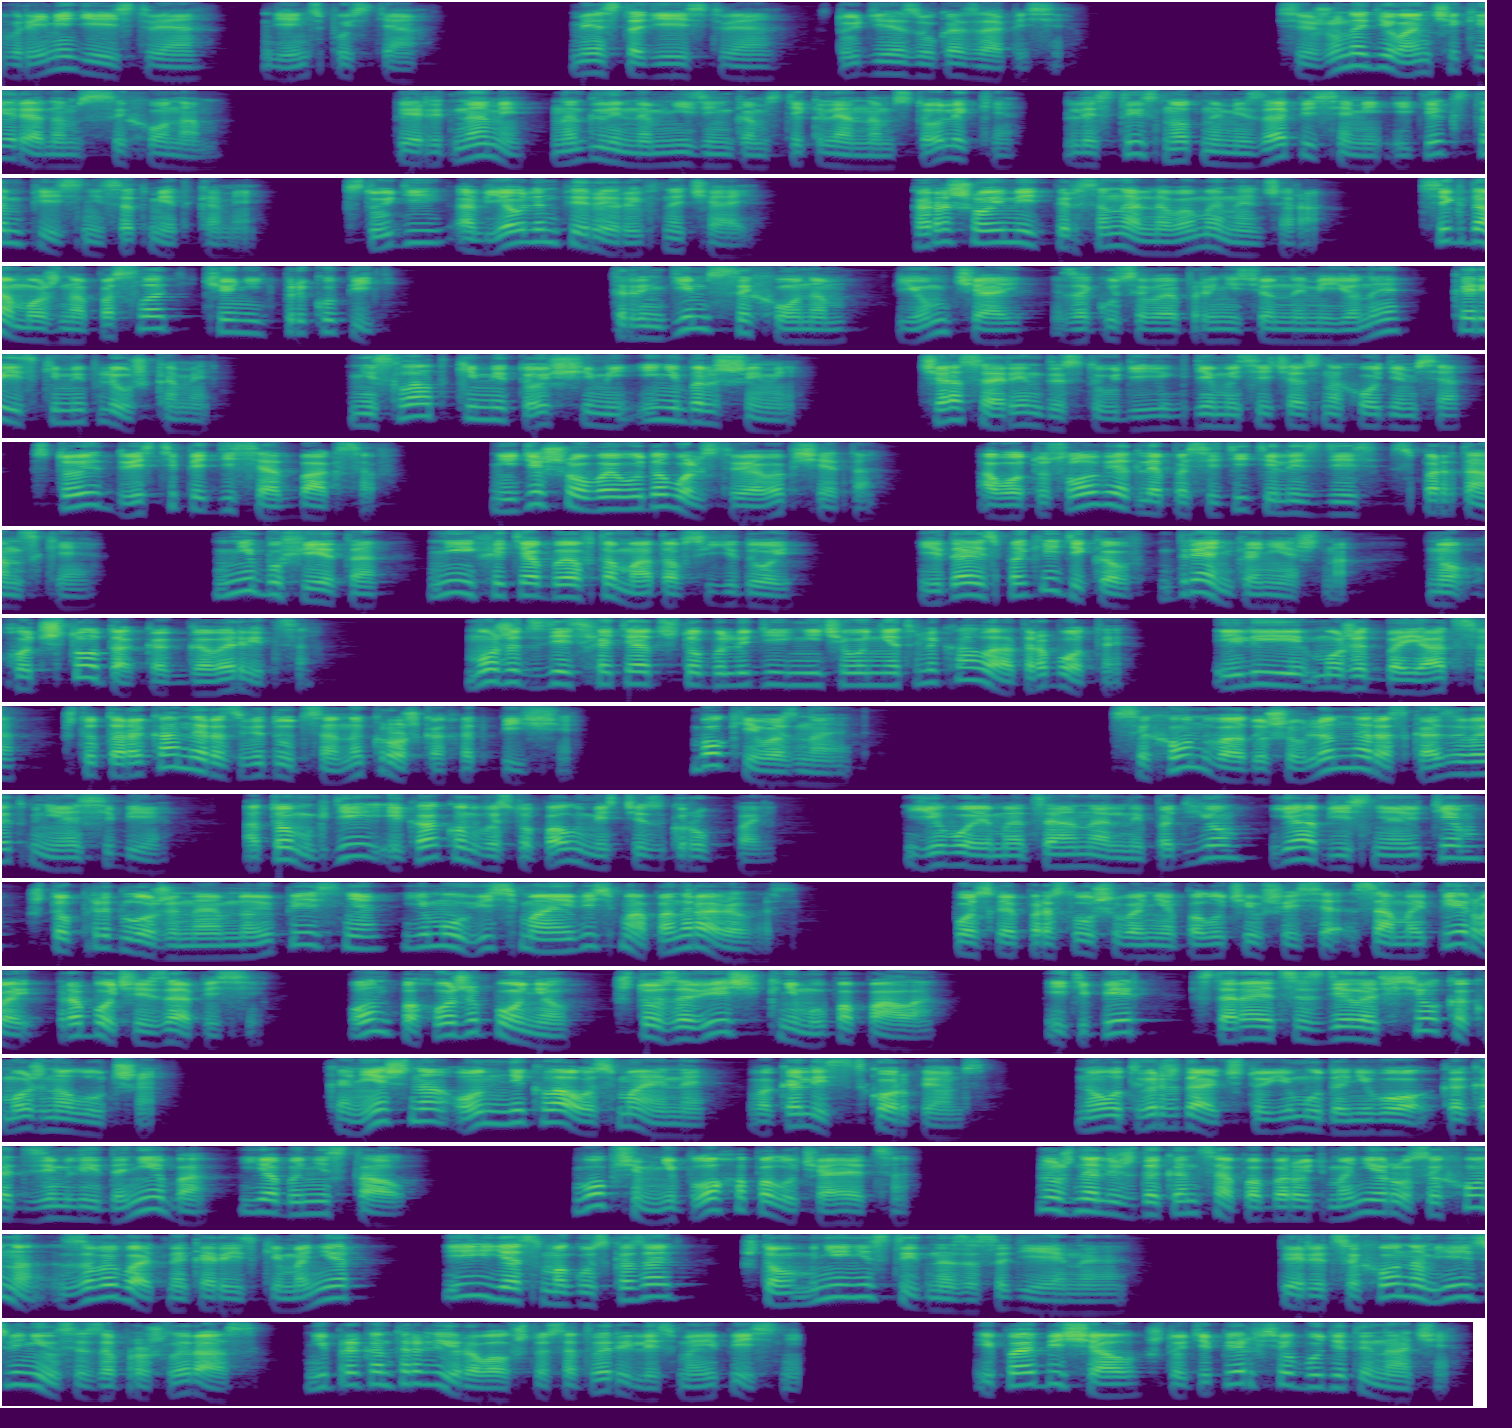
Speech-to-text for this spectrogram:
Время действия. День спустя. Место действия. Студия звукозаписи. Сижу на диванчике рядом с Сихоном. Перед нами на длинном низеньком стеклянном столике листы с нотными записями и текстом песни с отметками. В студии объявлен перерыв на чай. Хорошо иметь персонального менеджера. Всегда можно послать что-нибудь прикупить. Трендим с Сихоном, пьем чай, закусывая принесенными юне корейскими плюшками. Не сладкими, тощими и небольшими. Час аренды студии, где мы сейчас находимся, стоит 250 баксов. Недешевое удовольствие вообще-то. А вот условия для посетителей здесь спартанские. Ни буфета, ни хотя бы автоматов с едой. Еда из пакетиков – дрянь, конечно, но хоть что-то, как говорится. Может, здесь хотят, чтобы людей ничего не отвлекало от работы? Или, может, бояться, что тараканы разведутся на крошках от пищи? Бог его знает. Сехон воодушевленно рассказывает мне о себе, о том, где и как он выступал вместе с группой. Его эмоциональный подъем я объясняю тем, что предложенная мною песня ему весьма и весьма понравилась. После прослушивания получившейся самой первой рабочей записи, он, похоже, понял, что за вещь к нему попала. И теперь старается сделать все как можно лучше. Конечно, он не Клаус Майне, вокалист Scorpions, но утверждать, что ему до него как от земли до неба, я бы не стал. В общем, неплохо получается. Нужно лишь до конца побороть манеру Сехона завывать на корейский манер, и я смогу сказать, что мне не стыдно за содеянное. Перед Сехоном я извинился за прошлый раз, не проконтролировал, что сотворили с моей песней. И пообещал, что теперь все будет иначе.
